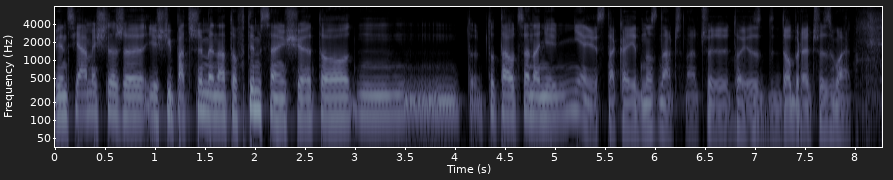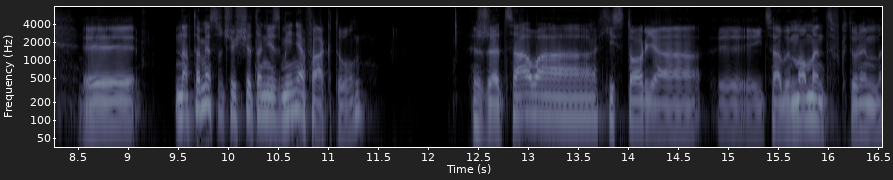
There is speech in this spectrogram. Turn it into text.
więc ja myślę, że jeśli patrzymy na to w tym sensie, to, mm, to, to ta ocena nie, nie jest taka jednoznaczna, czy to jest dobre, czy złe. Y, natomiast oczywiście to nie zmienia faktu, że cała historia y, i cały moment, w którym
